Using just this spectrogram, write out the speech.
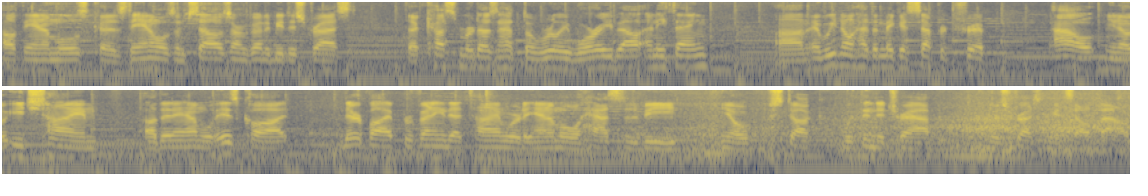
out the animals because the animals themselves aren't going to be distressed. The customer doesn't have to really worry about anything, um, and we don't have to make a separate trip out, you know, each time uh, that animal is caught, thereby preventing that time where the animal has to be, you know, stuck within the trap, know, stressing itself out.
